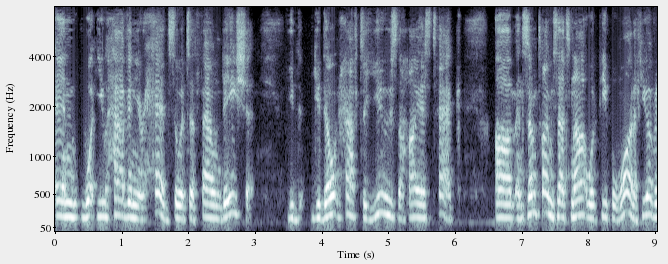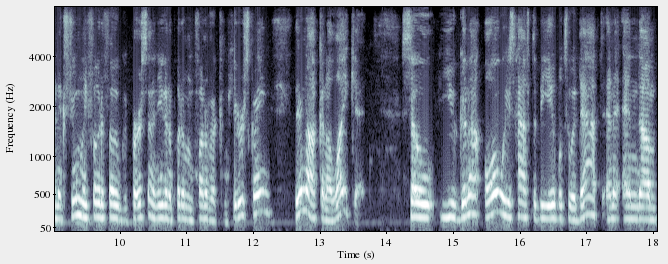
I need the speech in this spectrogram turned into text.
and what you have in your head. So it's a foundation. You you don't have to use the highest tech um, and sometimes that's not what people want. If you have an extremely photophobic person and you're going to put them in front of a computer screen they're not going to like it. So you're going to always have to be able to adapt and and um,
